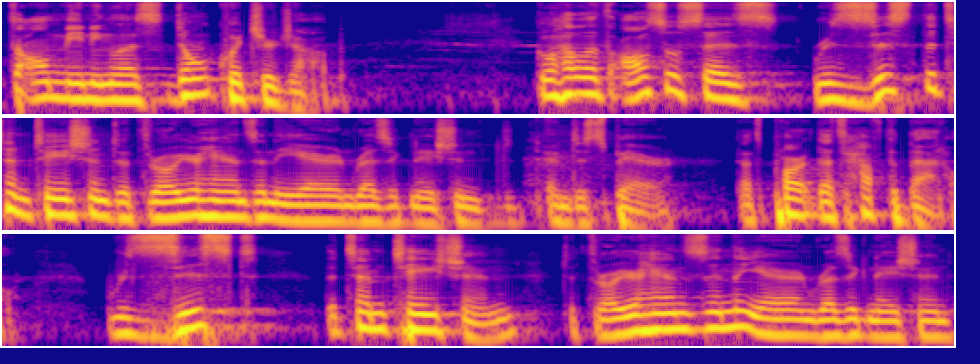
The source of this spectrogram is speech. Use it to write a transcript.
It's all meaningless. Don't quit your job. Koheleth also says, resist the temptation to throw your hands in the air in resignation and despair. That's part, that's half the battle. Resist the temptation to throw your hands in the air in resignation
